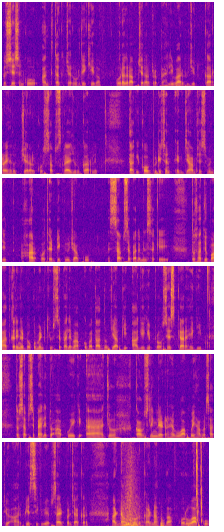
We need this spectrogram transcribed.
तो सेशन को अंत तक ज़रूर देखिएगा। और अगर आप चैनल पर पहली बार विज़िट कर रहे हैं तो चैनल को सब्सक्राइब ज़रूर कर लें, ताकि कंपटीशन, एग्ज़ाम से संबंधित हर ऑथेंटिक न्यूज़ आपको सबसे पहले मिल सके। तो साथियों, बात करेंगे डॉक्यूमेंट की, उससे पहले मैं आपको बता दूँ कि आपकी आगे की प्रोसेस क्या रहेगी। तो सबसे पहले तो आपको एक जो काउंसलिंग लेटर है, वो आपको यहाँ पर साथियों आरपीएससी की वेबसाइट पर जाकर डाउनलोड करना होगा, और वो आपको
